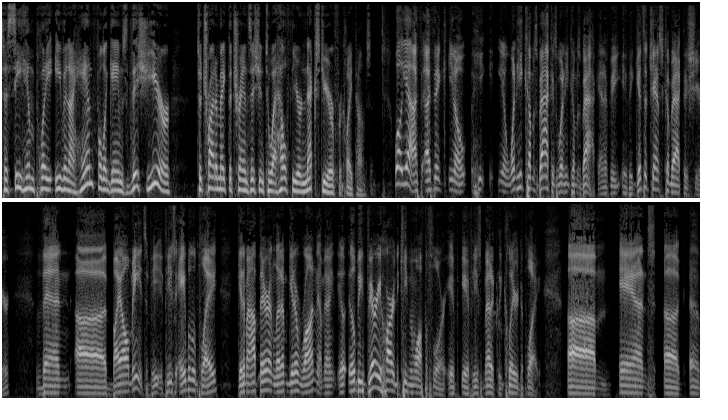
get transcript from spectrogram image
to see him play even a handful of games this year to try to make the transition to a healthier next year for Klay Thompson. Well, yeah, I, th- I think you know he, you know, when he comes back is when he comes back, and if he if he gets a chance to come back this year, then uh, by all means, if he if he's able to play, get him out there and let him get a run. I mean, it'll, it'll be very hard to keep him off the floor if if he's medically cleared to play, um, and uh, uh,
